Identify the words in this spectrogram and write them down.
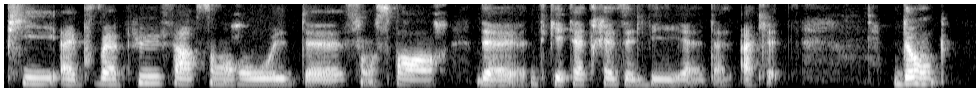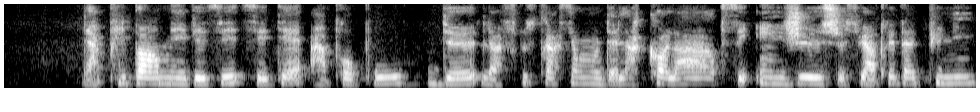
puis elle ne pouvait plus faire son rôle de son sport qui était très élevé euh, d'athlète. Donc, la plupart de mes visites, c'était à propos de la frustration, de la colère, c'est injuste, je suis en train d'être punie,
